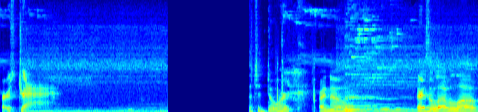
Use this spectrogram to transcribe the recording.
First try. Such a dork. I know. There's a level up.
